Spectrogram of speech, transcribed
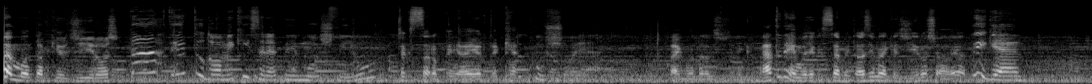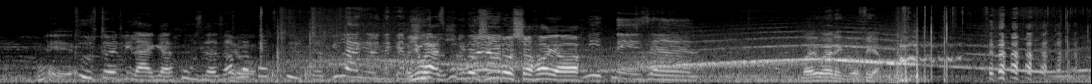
Nem mondtam ki, hogy zsíros. De hát én tudom, én ki szeretném mosni, jó? Csak szar a PH értéke. Kussoljál. Megmondanak Zsuzsinik. Hát én vagyok a szemét, azért mert neked zsíros aljad? Igen, Miért? Kürtöld világá, húzd le az ablakot, kürtöld világá, hogy nekem A juhász zsíros buginak haja. zsíros a haja. Mit nézel? Na jó, elég volt, figyelj.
